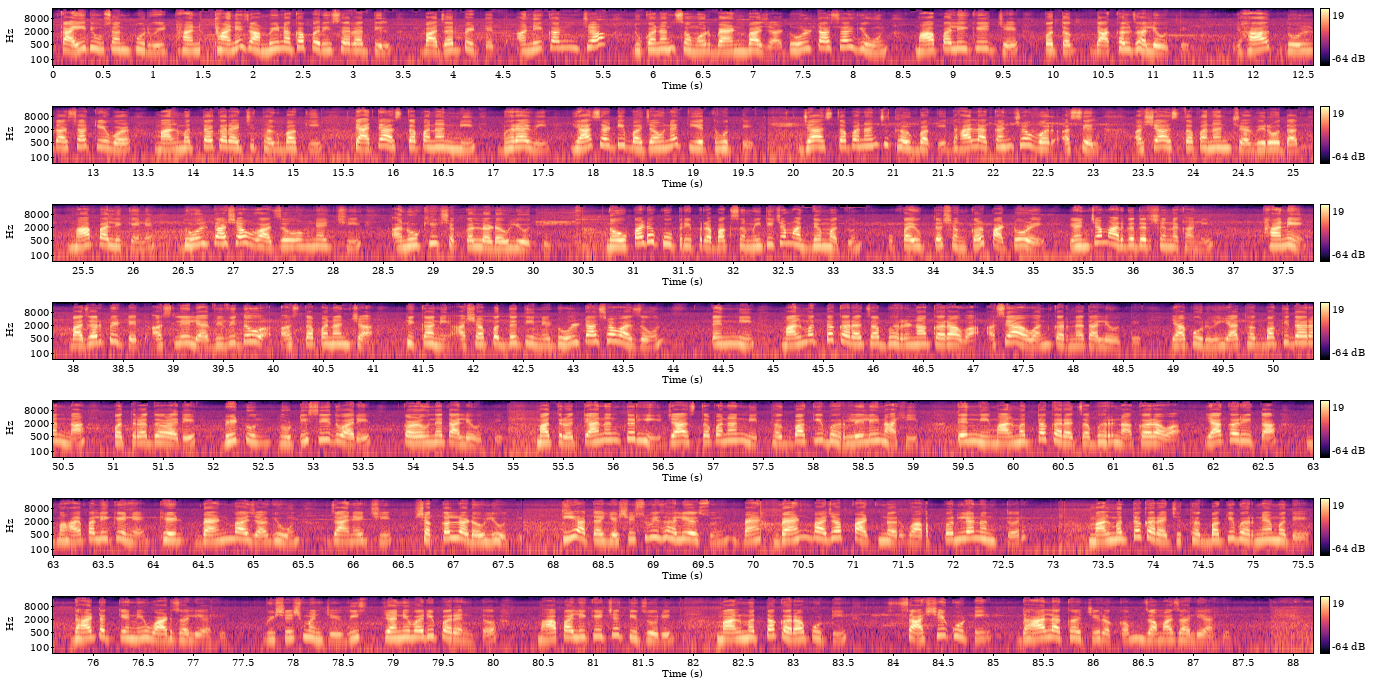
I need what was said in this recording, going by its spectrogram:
काही दिवसांपूर्वी ठाणे ठाणे जांभीनाका परिसरातील बाजारपेठेत अनेकांच्या दुकानांसमोर बँडबाजा ढोलताशा घेऊन महापालिकेचे पथक दाखल झाले होते. हा ढोलताशा केवळ मालमत्ता करायची थकबाकी त्या त्या आस्थापनांनी भरावी यासाठी बजावण्यात येत होते. ज्या आस्थापनांची थकबाकी दहा लाखांच्या वर असेल अशा आस्थापनांच्या विरोधात महापालिकेने ढोलताशा वाजवण्याची अनोखी शक्कल लढवली होती. नौपाडा कोपरी प्रभाग समितीच्या माध्यमातून उपायुक्त शंकर पाटोळे यांच्या मार्गदर्शनाखाली ठाणे बाजारपेठेत असलेल्या विविध आस्थापनांच्या ठिकाणी अशा पद्धतीने ढोलताशा वाजवून त्यांनी मालमत्ता कराचा भरणा करावा असे आवाहन करण्यात आले होते. यापूर्वी या थकबाकीदारांना पत्राद्वारे भेटून नोटिसीद्वारे कळवण्यात आले होते. मात्र त्यानंतरही ज्या आस्थापनांनी थकबाकी भरलेली नाही त्यांनी मालमत्ता कराचा भरणा करावा. याकरिता महापालिकेने थेट बँडबाजा घेऊन जाण्याची शक्कल लढवली होती. ती आता यशस्वी झाली असून बँड बँडबाजा पार्टनर वापरल्यानंतर मालमत्ता कराची थकबाकी भरण्यामध्ये दहा टक्क्याने वाढ झाली आहे. विशेष म्हणजे वीस जानेवारीपर्यंत महापालिकेच्या तिजोरीत मालमत्ता करापोटी सहाशे कोटी दहा लाखाची रक्कम जमा झाली आहे.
